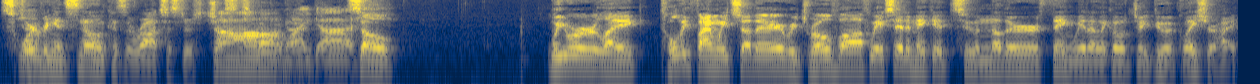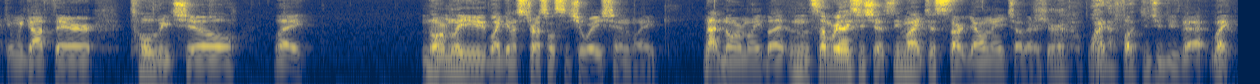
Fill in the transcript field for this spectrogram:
swerving in snow because the Rochester's just as oh my god. So we were like totally fine with each other. We drove off. We actually had to make it to another thing. We had to like go do a glacier hike, and we got there totally chill. Like normally, like in a stressful situation, like not normally, but in some relationships, you might just start yelling at each other. Sure. Why the fuck did you do that? Like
